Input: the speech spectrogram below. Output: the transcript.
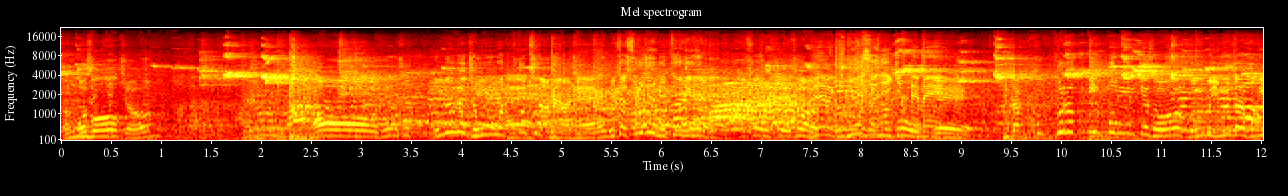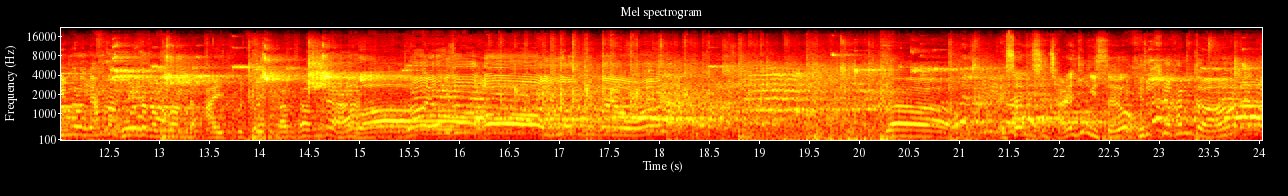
전문보 어색했죠. 어, 정우 씨, 오늘은 정우가 뜨겁진 않아요 아직. 네. 일단 쏘지를 못하게 해요. SRS에서. 왜냐면 김효순이 있기 때문에. 예. 자, 쿠크루 삥뽕님께서 농구 입문자로 보기 힘들었는데 항상 도와서 감사합니다. 아이쿠 저희도 감사합니다. 와. 자, 여기서 어, 이영준가요? 자, SRBC 잘해주고 있어요. 계속 추격합니다.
